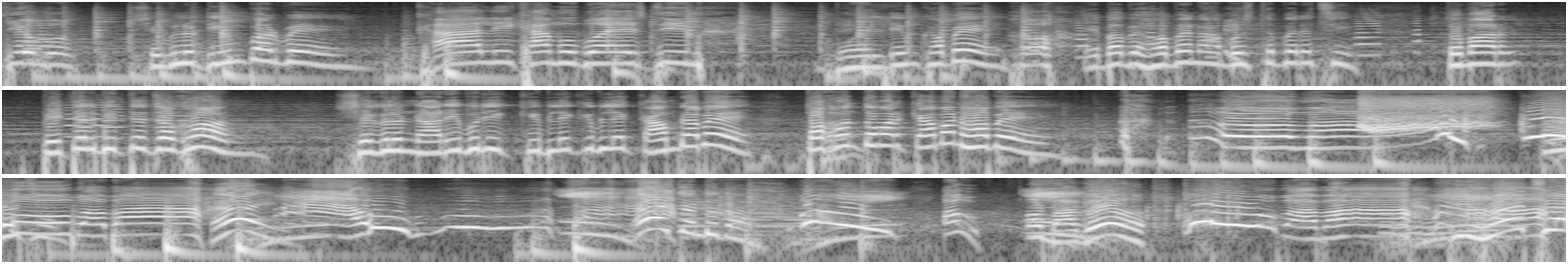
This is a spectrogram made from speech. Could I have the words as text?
কি হব? সেগুলো ডিম পারবে। খালি খামু বয়স ডিম। বয়েল ডিম খাবে। এভাবে হবে না বুঝতে পেরেছি। তোমার পেটের ভিতরে যখন সেগুলো নারী বুড়ি কিবলে কিবলে কামড়াবে তখন তোমার কেমন হবে? ও মা! ও বাবা। এই! আউ! এই আউ! ও মা গো ও বাবা। কি হয়েছে?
